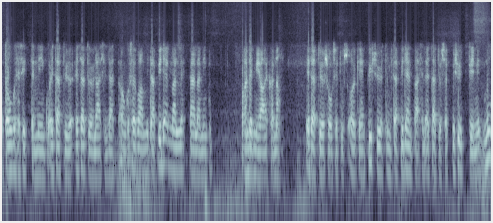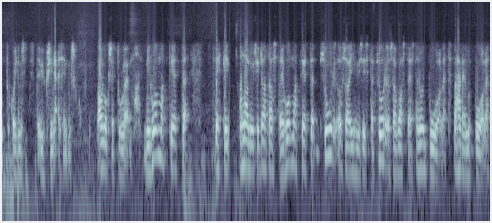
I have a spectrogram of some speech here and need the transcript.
että onko se sitten niin kuin etätyö, etätyöläisillä, että onko se vaan mitä pidemmälle täällä niin kuin pandemia-aikana – etätyösuositus oikein pysyy, että mitä pidempään siellä etätyössä pysyttiin, niin muuttuko ihmiset sitten yksinäisemmiksi, alkoiko se tulemaan. Niin huomattiin, että tehtiin analyysi datasta ja huomattiin, että suuri osa ihmisistä, suuri osa vastaajista, noin puolet, vähän reilu puolet,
